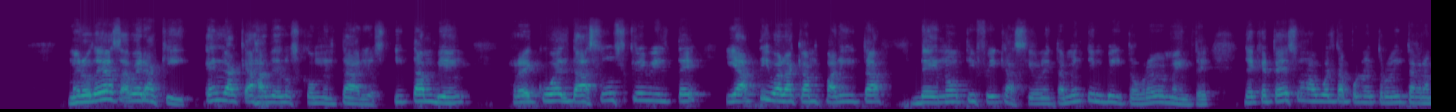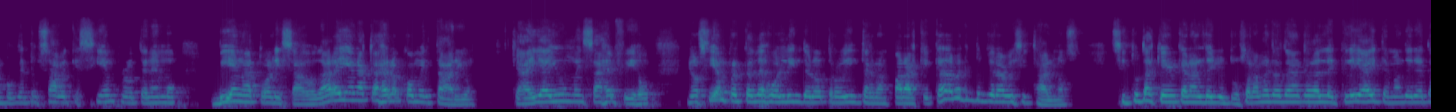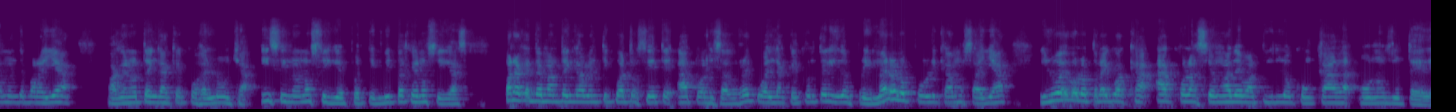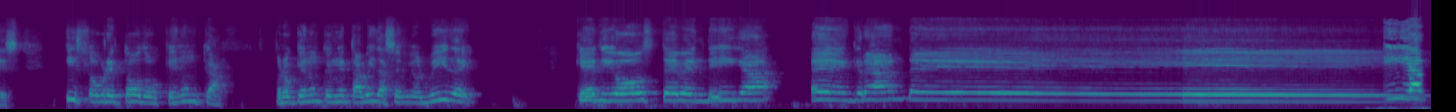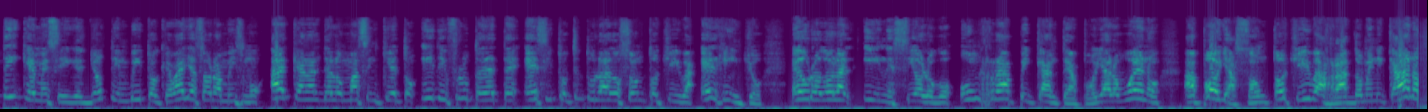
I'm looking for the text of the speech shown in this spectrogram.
Me lo dejas saber aquí en la caja de los comentarios y también recuerda suscribirte y activa la campanita de notificaciones. También te invito brevemente de que te des una vuelta por nuestro Instagram porque tú sabes que siempre lo tenemos bien actualizado. Dale ahí en la caja de los comentarios que ahí hay un mensaje fijo. Yo siempre te dejo el link de nuestro Instagram para que cada vez que tú quieras visitarnos, si tú estás aquí en el canal de YouTube, solamente tengas que darle clic ahí, te manda directamente para allá para que no tengas que coger lucha. Y si no nos sigues, pues te invito a que nos sigas para que te mantenga 24/7 actualizado. Recuerda que el contenido primero lo publicamos allá y luego lo traigo acá a colación a debatirlo con cada uno de ustedes. Y sobre todo, que nunca, pero que nunca en esta vida se me olvide que Dios te bendiga en grande. A ti que me sigues, yo te invito a que vayas ahora mismo al canal de los más inquietos y disfrute de este éxito titulado Son Tochiva, El Hincho, Eurodólar y Nesiólogo, un rap picante. Apoya lo bueno, apoya Son Tochiva, rap dominicano.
